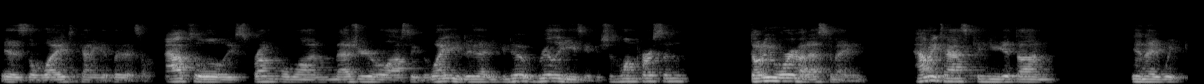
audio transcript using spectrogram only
is the way to kind of get through that. So absolutely scrum for one, measure your velocity. The way you do that, you can do it really easy. If it's just one person, don't even worry about estimating. How many tasks can you get done in a week?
